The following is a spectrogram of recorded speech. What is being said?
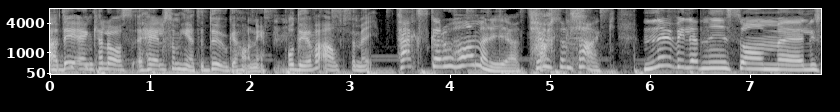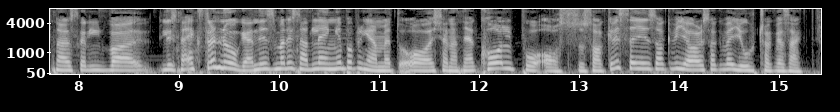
Ja, det är en kalashelg som heter duga, hörni. Och det var allt för mig. Tack ska du ha, Maria. Tusen tack. Nu vill jag att ni som eh, lyssnar ska vara, lyssna extra noga. Ni som har lyssnat länge på programmet och känner att ni har koll på oss och saker vi säger, saker vi gör, saker vi har gjort, saker vi har sagt.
